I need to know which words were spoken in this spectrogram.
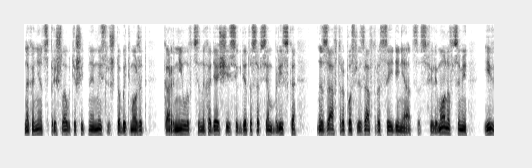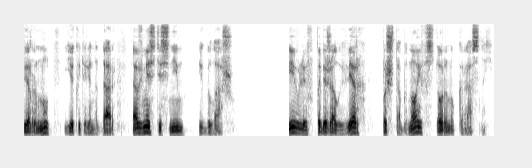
Наконец пришла утешительная мысль, что, быть может, корниловцы, находящиеся где-то совсем близко, завтра-послезавтра соединятся с филимоновцами и вернут Екатеринодар, а вместе с ним и Глашу. Ивлев побежал вверх по штабной в сторону Красной.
